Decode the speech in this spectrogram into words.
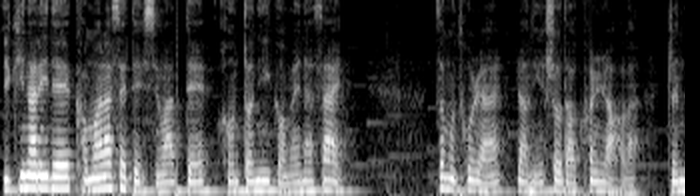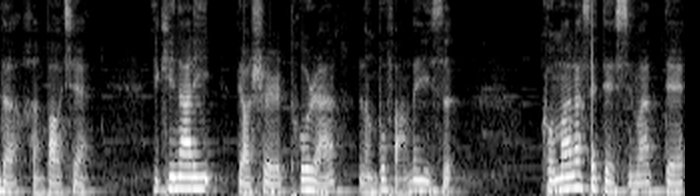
いきなりで困らせてしまって本当にごめんなさい。这么突然让您受到困扰了，真的很抱歉。いきなり表示突然、冷不防的意思。困らせてしまって，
